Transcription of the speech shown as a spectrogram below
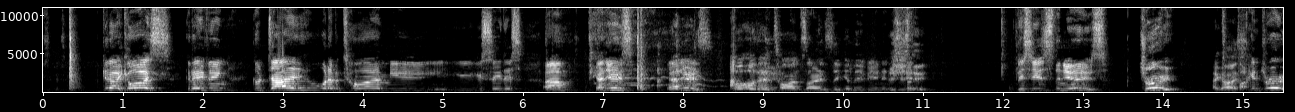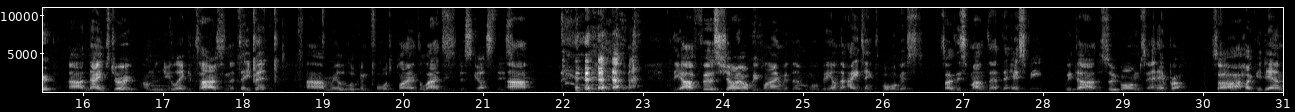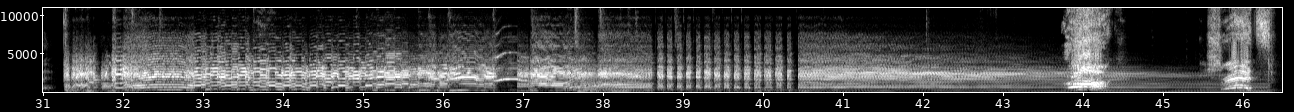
it's, it's. G'day, guys. Good evening. Good day. Whatever time you you, you see this. Um, our news. Our news. Or, or the time zones that you live in and This is shit. it. This is the news. Drew. Hey guys, Fucking Drew. uh, name's Drew. I'm the new lead guitarist in the deep end. Uh, I'm really looking forward to playing with the Let's lads. discuss this. Uh, the uh, first show I'll be playing with them will be on the 18th of August, so this month at the Espy with uh, the Zoo Bombs and Emperor. So I hope you're down there. shreds.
